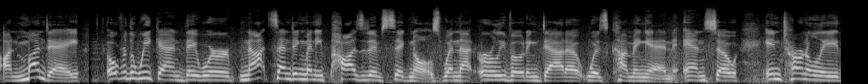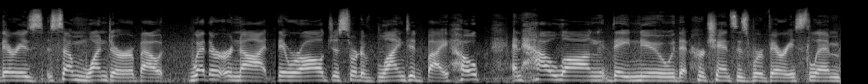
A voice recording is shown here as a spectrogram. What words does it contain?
on Monday, over the weekend, they were not sending many positive signals when that early voting data was coming in. And so internally, there is some wonder about whether or not they were all just sort of blinded by hope and how long they knew that her chances were very slim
